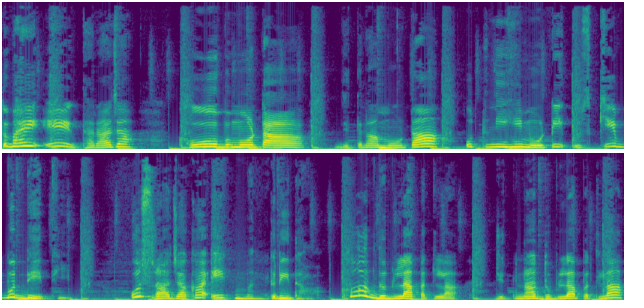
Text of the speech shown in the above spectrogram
तो भाई, एक था राजा, खूब मोटा। जितना मोटा, उतनी ही मोटी उसकी बुद्धि थी। उस राजा का एक मंत्री था, खूब दुबला पतला। जितना दुबला पतला,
